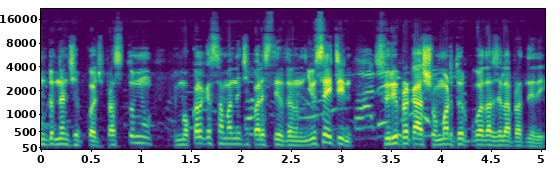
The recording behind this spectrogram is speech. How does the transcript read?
ఉంటుందని చెప్పుకోవచ్చు. ప్రస్తుతం ఈ మొక్కలకు సంబంధించి పరిస్థితి న్యూస్ ఎయిటీన్ సూర్యప్రకాష్ ఉమ్మడి తూర్పుగోదావరి జిల్లా ప్రతినిధి.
